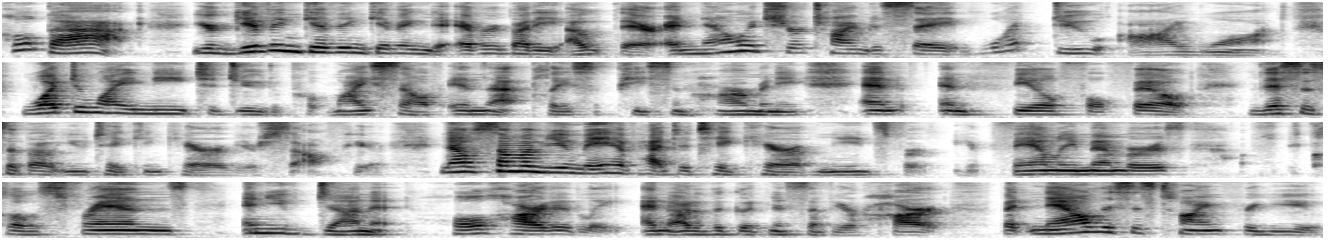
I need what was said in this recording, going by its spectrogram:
pull back. You're giving, giving, giving to everybody out there. And now it's your time to say, what do I want? What do I need to do to put myself in that place of peace and harmony and, and feel fulfilled? This is about you taking care of yourself here. Now, some of you may have had to take care of needs for your family members, close friends, and you've done it wholeheartedly and out of the goodness of your heart. But now this is time for you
